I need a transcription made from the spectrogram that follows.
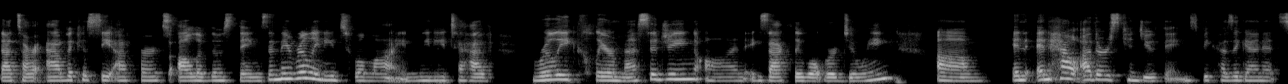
that's our advocacy efforts, all of those things. And they really need to align. We need to have really clear messaging on exactly what we're doing. Um, and, and how others can do things because again it's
